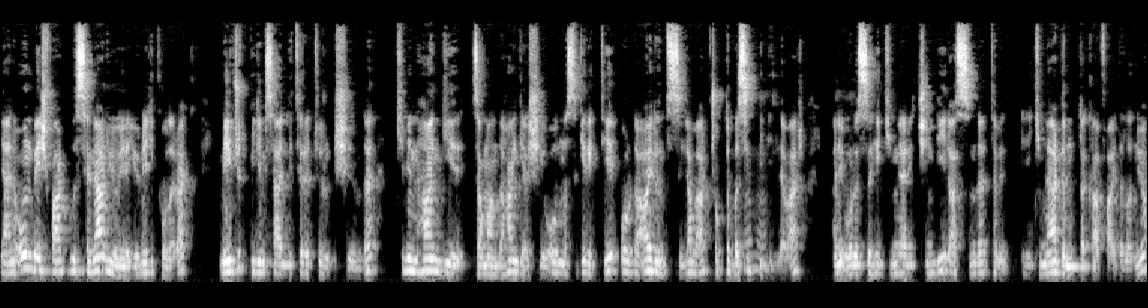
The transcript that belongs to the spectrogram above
Yani 15 farklı senaryoya yönelik olarak mevcut bilimsel literatür ışığında kimin hangi zamanda hangi aşıyı olması gerektiği orada ayrıntısıyla var. Çok da basit Hı hı. bir dille var. Hani orası hekimler için değil aslında tabii hekimler de mutlaka faydalanıyor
